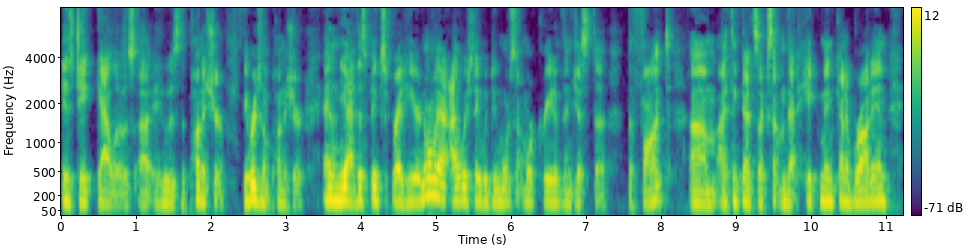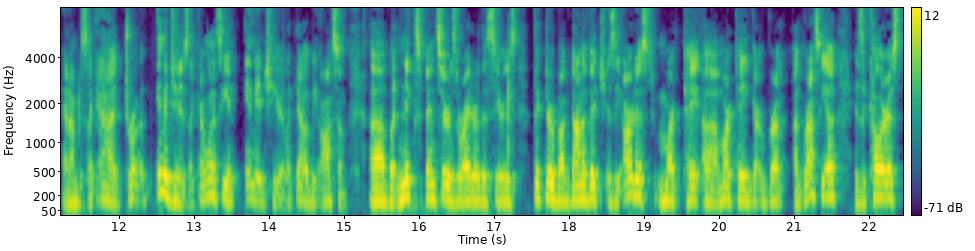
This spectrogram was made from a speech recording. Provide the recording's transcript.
is Jake Gallows, uh, who is the Punisher, the original Punisher. And yeah, this big spread here. Normally, I, I, wish they would do more something more creative than just the the font. Um, I think that's like something that Hickman kind of brought in, and I'm just like, ah, draw images. Like I want to see an image here. Like that would be awesome. Uh, but Nick Spencer is the writer of this series. Viktor Bogdanovic is the artist. Marte uh, Marte Gra- uh, Gracia is the colorist,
